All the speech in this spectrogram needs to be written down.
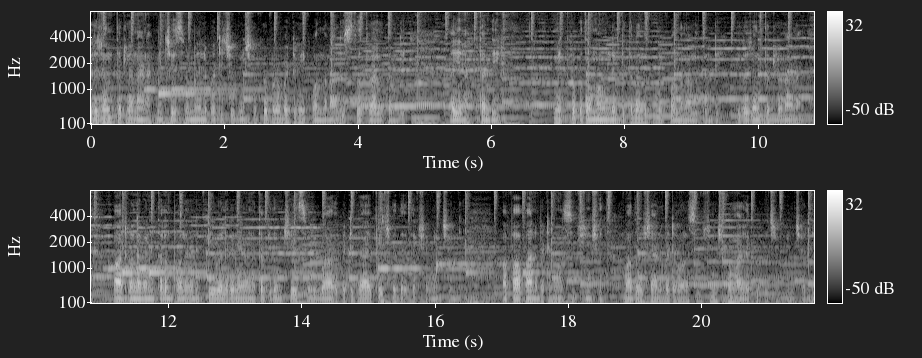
ఈ రోజంతట్లో నాయన మీరు చేసిన మేలు బట్టి చూపించిన కృపను బట్టి మీకు వందనాలు స్తోత్రాలు తండ్రి. అయ్యా తండ్రి మీ కృపతో మమ్మల్ని నింపుతున్నందుకు మీకు వందనాలు తండ్రి. ఈ రోజంతట్లో నాయన మాట వల్ల కానీ తలంపు వల్ల కానీ క్రియ వల్ల కానీ ఏమైనా తప్పిదం చేసి బాధపెట్టి బాధ పెట్టి క్షమించండి మా పాపాన్ని బట్టి మమ్మల్ని శిక్షించదు మా దోషాన్ని బట్టి మమ్మల్ని శిక్షించక మళ్ళీ కృప చూపించండి.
